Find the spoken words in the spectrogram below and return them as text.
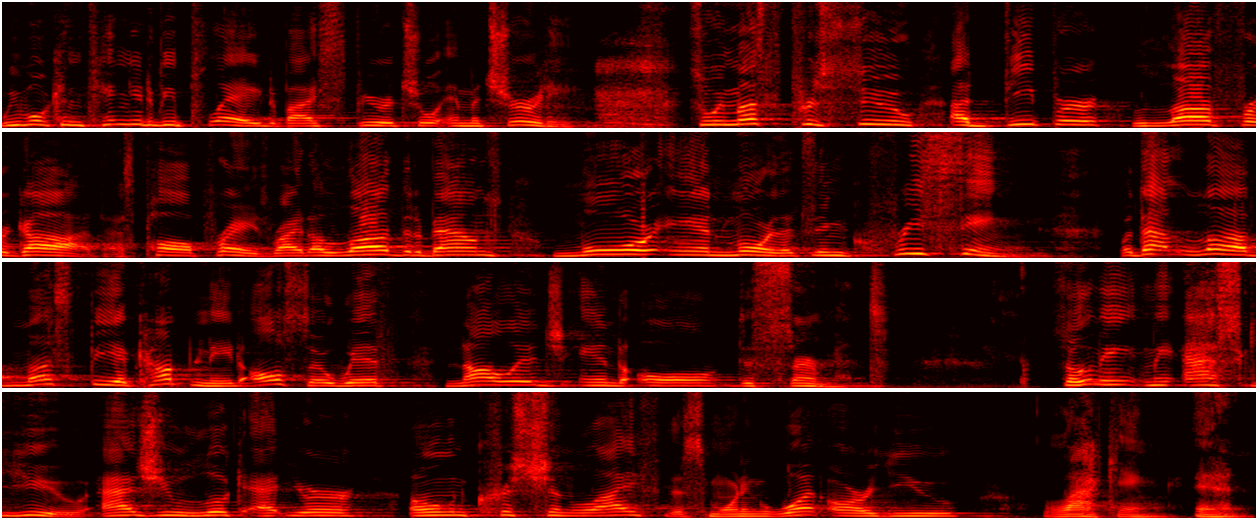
we will continue to be plagued by spiritual immaturity. So we must pursue a deeper love for God, as Paul prays, right? A love that abounds more and more, that's increasing. But that love must be accompanied also with knowledge and all discernment. So let me, let me ask you, as you look at your own Christian life this morning, what are you lacking in?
